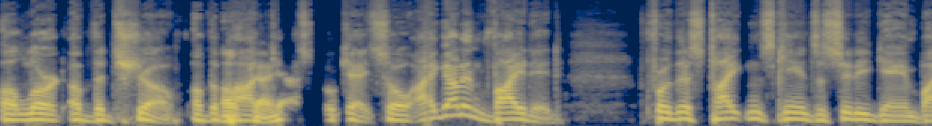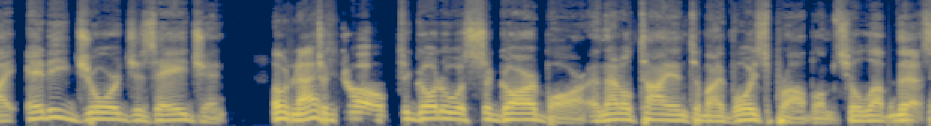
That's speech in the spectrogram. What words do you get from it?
alert of the show, of the Okay. podcast. Okay. So I got invited for this Titans Kansas City game by Eddie George's agent Oh, nice. to go to go to a cigar bar, and that'll tie into my voice problems. You'll love this.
